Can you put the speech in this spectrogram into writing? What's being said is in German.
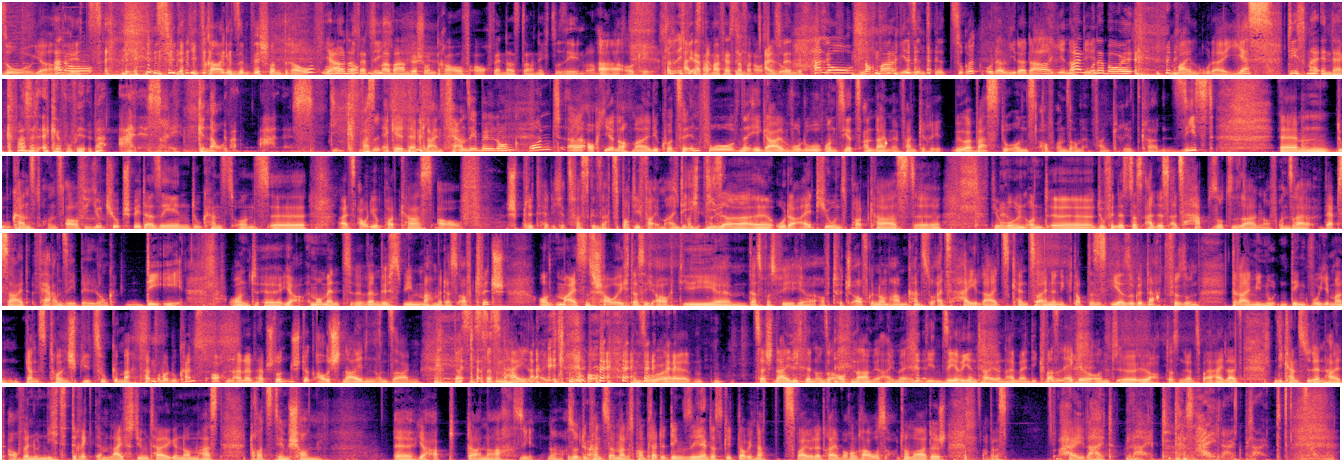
So, ja. Hallo. Jetzt ist wieder die Frage, sind wir schon drauf? Ja, das letzte nicht? Mal waren wir schon drauf, auch wenn das da nicht zu sehen war. Ah, okay. Also ich gehe einfach klar. mal fest davon aus. Also, hallo nochmal, wir sind äh, zurück oder wieder da, je Mein nachdem. Bruder Boy. mein Bruder, yes. Diesmal in der Quasselecke, wo wir über alles reden. Genau. Über alles. Die Quasselecke der kleinen Fernsehbildung. Und äh, auch hier nochmal die kurze Info, ne, egal wo du uns jetzt an deinem Empfanggerät, über was du uns auf unserem Empfanggerät gerade siehst. Ähm, du kannst uns auf YouTube später sehen, du kannst uns äh, als Audiopodcast auf Split hätte ich jetzt fast gesagt, Spotify meinte ich, dieser äh, oder iTunes Podcast äh, die holen. Und äh, du findest das alles als Hub sozusagen auf unserer Website fernsehbildung.de und äh, ja, im Moment, äh, wenn wir streamen, machen wir das auf Twitch und meistens schaue ich, dass ich auch die, ähm, das, was wir hier auf Twitch aufgenommen haben, kannst du als Highlights kennzeichnen. Ich glaube, das ist eher so gedacht für so ein drei Minuten Ding, wo jemand einen ganz tollen Spielzug gemacht hat, aber du kannst auch ein anderthalb Stunden Stück ausschneiden und sagen, das, ist das ein Highlight. genau. Und so äh, zerschneide ich dann unsere Aufnahme einmal in den Serienteil und einmal in die Quasselecke und äh, ja, das sind dann zwei Highlights. Die kannst du dann halt, auch wenn du nicht direkt im Livestream teilgenommen hast, trotzdem schon äh, ja ab danach sehen. Ne? Also du kannst einmal das komplette Ding sehen. Ja. Das geht, glaube ich, nach zwei oder drei Wochen raus automatisch. Aber das Highlight bleibt. Das Highlight bleibt.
